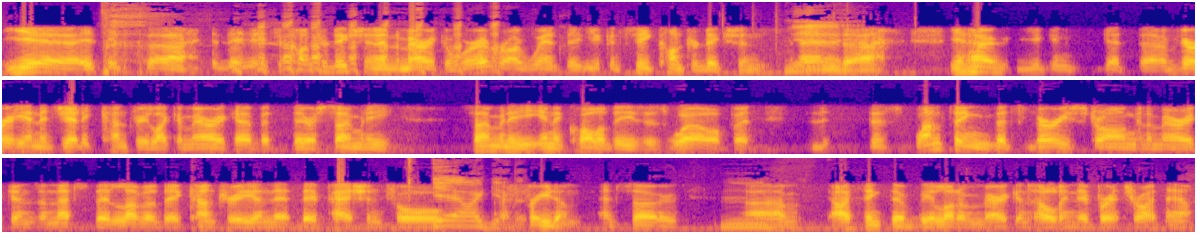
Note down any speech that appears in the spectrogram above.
Yeah, it, it's uh, it, it's a contradiction in America. Wherever I went, that you can see contradiction, yeah, and uh, you know you can get a very energetic country like America, but there are so many so many inequalities as well. But there's one thing that's very strong in Americans, and that's their love of their country and their, their passion for yeah, I get freedom. It. And so mm. um, I think there'll be a lot of Americans holding their breath right now.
